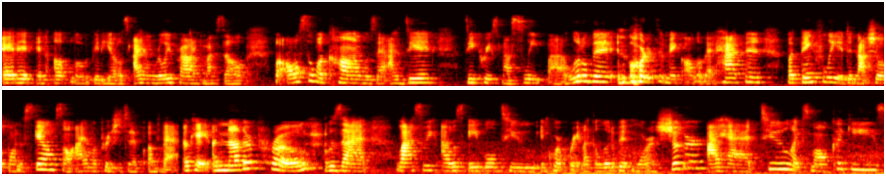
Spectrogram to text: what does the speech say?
edit and upload videos. I am really proud of myself. But also a con was that i did decrease my sleep by a little bit in order to make all of that happen. But thankfully it did not show up on the scale so i am appreciative of that. Okay another pro was that last week i was able to incorporate like a little bit more sugar. I had two like small cookies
